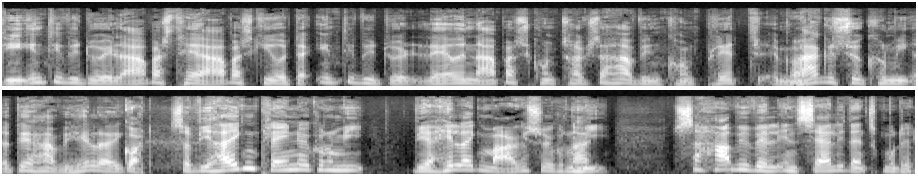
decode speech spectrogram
de individuelle arbejdstager og arbejdsgiver, der individuelt lavede en arbejdskontrakt, så har vi en komplet øh, markedsøkonomi, og det har vi heller ikke. Godt. Så vi har ikke en planøkonomi, vi har heller ikke en markedsøkonomi. Nej. Så har vi vel en særlig dansk model.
